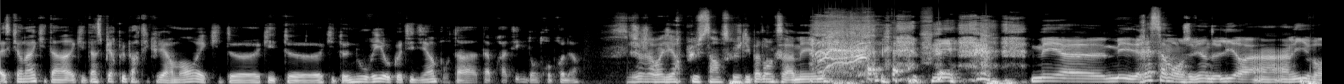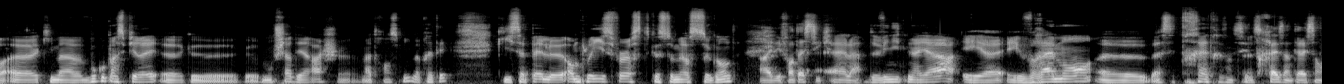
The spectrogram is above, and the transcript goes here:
Est-ce qu'il y en a un qui t'in- qui t'inspire plus particulièrement et qui te qui te qui te nourrit au quotidien pour ta ta pratique d'entrepreneur? Déjà, j'aimerais lire plus, hein, parce que je lis pas tant que ça. Mais mais mais, euh, mais récemment, je viens de lire un, un livre euh, qui m'a beaucoup inspiré, euh, que, que mon cher DRH euh, m'a transmis, m'a prêté, qui s'appelle euh, Employees First, Customers Second. Ah, il est fantastique. Voilà, de Vinit Nayar, et, euh, et vraiment, euh, bah, c'est très très C'est intéressant. très intéressant.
